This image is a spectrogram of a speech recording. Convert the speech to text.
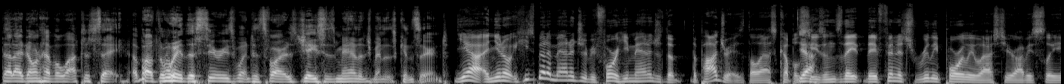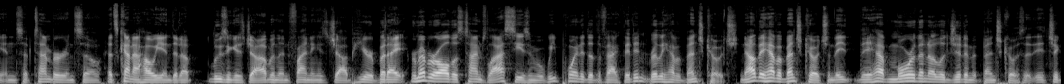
that I don't have a lot to say about the way this series went as far as Jayce's management is concerned. Yeah, and you know he's been a manager before. He managed the the Padres the last couple Yeah. seasons. They they finished really poorly last year, obviously in September, and so that's kind of how he ended up losing his job and then finding his job here. But I remember all those times last season where we pointed to the fact they didn't really have a bench coach. Now they have a bench coach, and they they have more than a legitimate bench coach. It's a,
